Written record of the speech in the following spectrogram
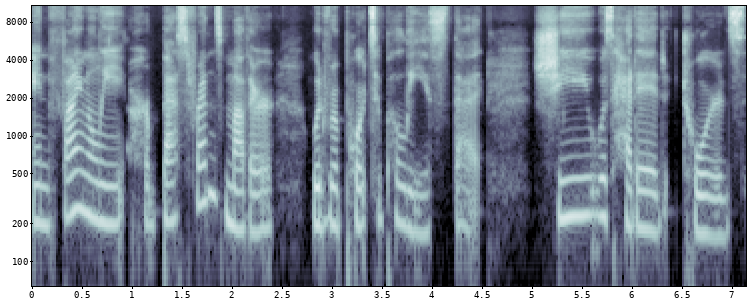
And finally, her best friend's mother would report to police that she was headed towards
